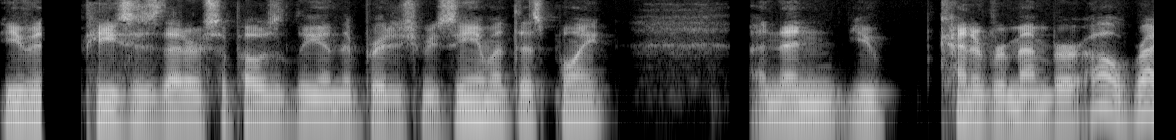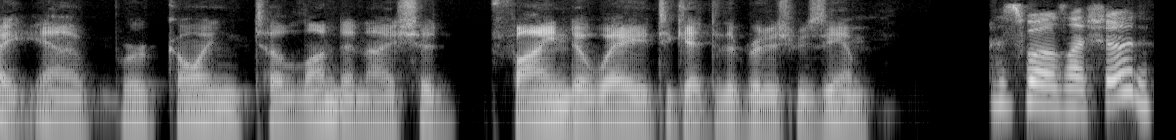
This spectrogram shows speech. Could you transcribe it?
even pieces that are supposedly in the British Museum at this point. And then you kind of remember, oh right, yeah, we're going to London. I should find a way to get to the British Museum. As well as I should.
